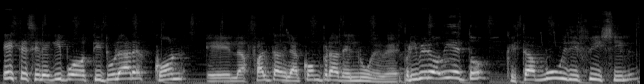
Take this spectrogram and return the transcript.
este es el equipo titular con eh, la falta de la compra del 9. Primero Vieto, que está muy difícil.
